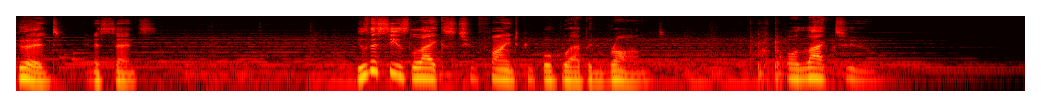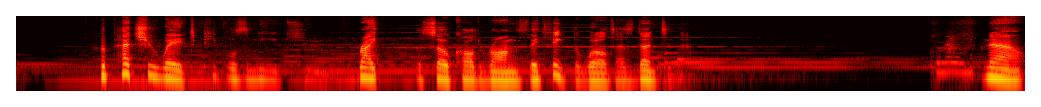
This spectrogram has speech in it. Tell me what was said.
good in a sense. Ulysses likes to find people who have been wronged, or like to perpetuate people's need to right the so called wrongs they think the world has done to them. Now,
